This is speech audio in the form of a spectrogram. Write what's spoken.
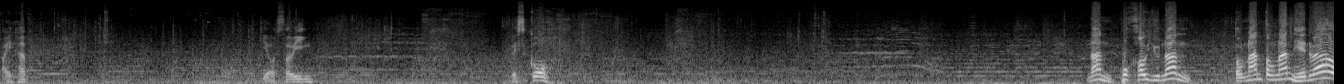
ไปครับ เกี่ยวสวิง let's go นั่นพวกเขาอยู่นั่น ตรงนั้นตรงนั้นเห็นแล้ว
